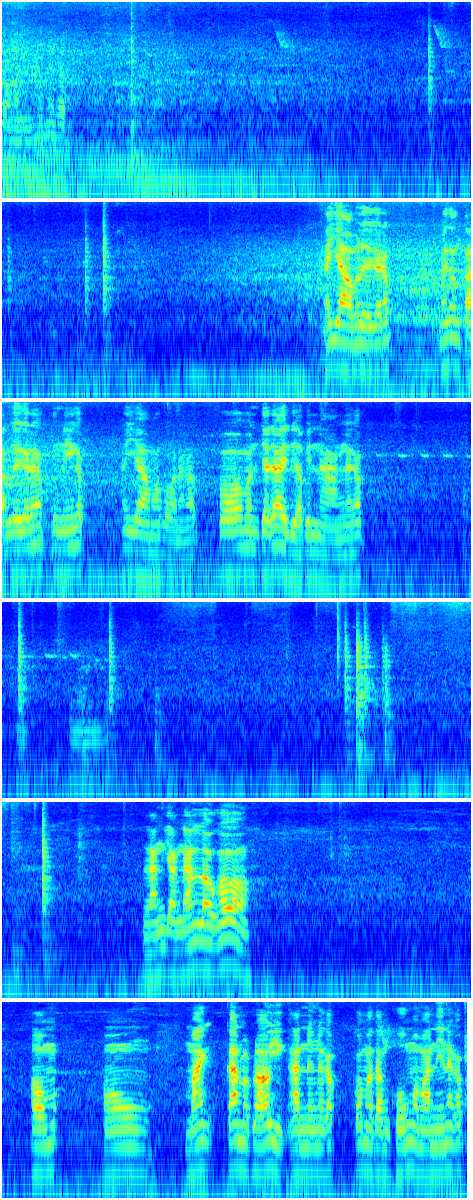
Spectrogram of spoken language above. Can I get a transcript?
ต่อมาอีกนิดนะครับให้ยาวมาเลยครับ ไม่ต้องตัดเลยนครับ ตรงนี้ครับให้ยาวมาก่อนนะครับ เพราะมันจะได้เหลือเป็นหางนะครับอะประมาณนี้นะครับ หลังจากนั้นเราก็ เอาเอาไม้ก้านมะพร้าวอีกอันหนึ่งนะครับ ก็มาทำโค้งประมาณนี้นะครับ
